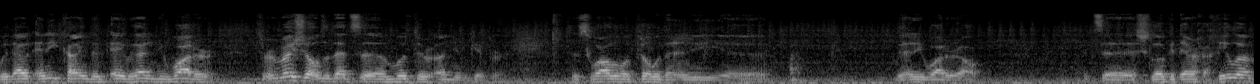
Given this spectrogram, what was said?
without any kind of a without any water, so Ramesh holds that that's a mutter on Yom to swallow a pill without any uh, with any water at all. It's a shloka derech achila.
